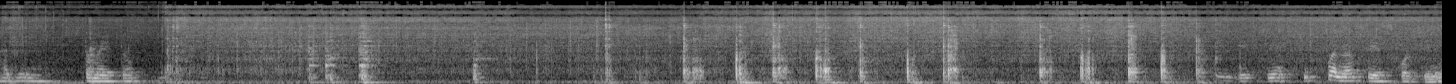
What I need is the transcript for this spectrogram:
ಹಾಗೆ ಟೊಮೆಟೊ. ಇದಕ್ಕೆ ಉಪ್ಪನ್ನು ಸೇರಿಸ್ಕೊಳ್ತೀನಿ.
